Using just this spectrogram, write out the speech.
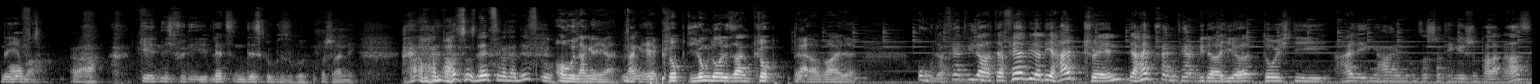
Nicht Oft. Ja. Gilt nicht für die letzten Disco-Besuche wahrscheinlich. Wann warst du das letzte Mal in der Disco? Oh, lange her, lange her. Club. Die jungen Leute sagen Club mittlerweile. Oh, da fährt wieder, da fährt wieder die Hype Train. Der Hype Train fährt wieder hier durch die heiligen Hallen unseres strategischen Partners.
